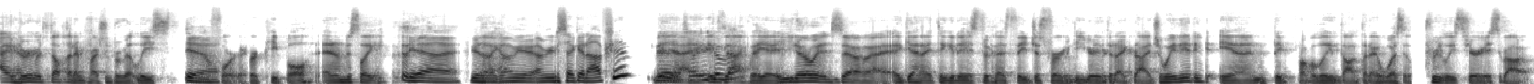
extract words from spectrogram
I very much felt that impression from at least Yeah. for, for people. And I'm just like, Yeah. You're like, I'm your, I'm your second option? Yeah, why you come back? exactly. Yeah. You know, and so uh, again, I think it is because they just for the year that I graduated and they probably thought that I wasn't truly serious about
